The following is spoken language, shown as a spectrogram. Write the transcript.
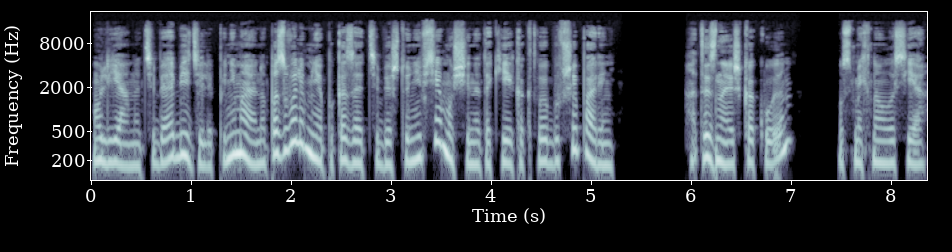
«Ульяна, тебя обидели, понимаю, но позволь мне показать тебе, что не все мужчины такие, как твой бывший парень». «А ты знаешь, какой он?» — усмехнулась я.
